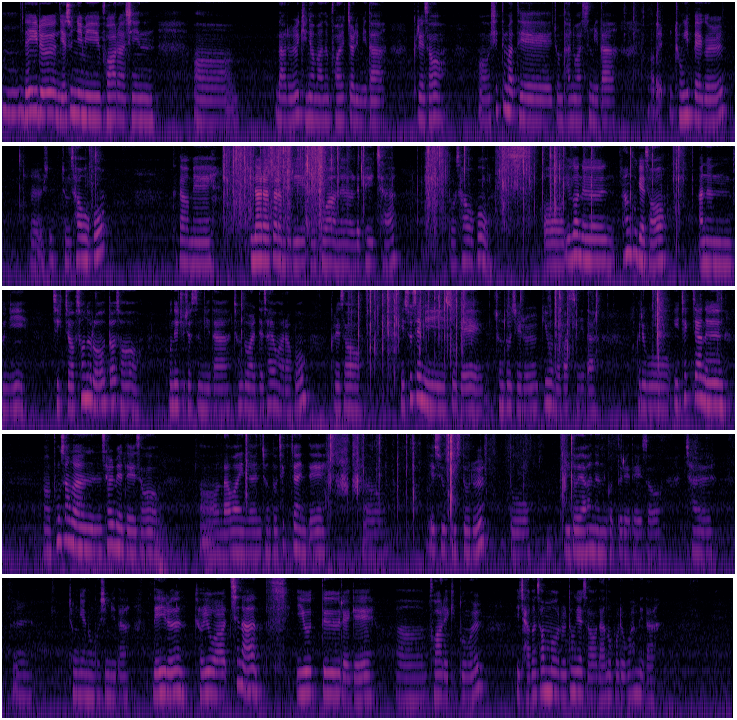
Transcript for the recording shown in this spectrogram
음, 내일은 예수님이 부활하신 어, 날을 기념하는 부활절입니다. 그래서 어, 시트마트에 좀 다녀왔습니다. 어, 종이백을 어, 좀 사오고 그 다음에 우리나라 사람들이 또 좋아하는 레페이차 또 사오고 어, 이거는 한국에서 아는 분이 직접 손으로 떠서 보내주셨습니다. 전도할 때 사용하라고. 그래서 이 수세미 속에 전도지를 끼워 넣어봤습니다. 그리고 이 책자는 어, 풍성한 삶에 대해서 어, 나와 있는 전도 책자인데 어, 예수 그리스도를 또 믿어야 하는 것들에 대해서 잘 음, 정리해 놓은 것입니다. 내일은 저희와 친한 이웃들에게 어, 부활의 기쁨을 이 작은 선물을 통해서 나눠보려고 합니다.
